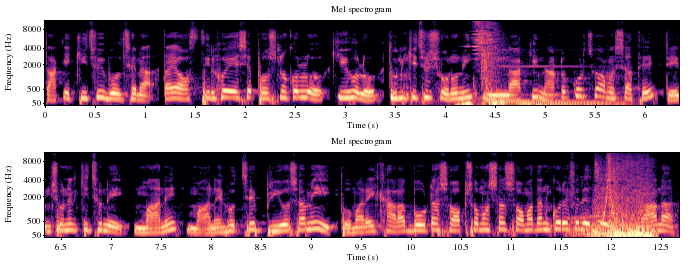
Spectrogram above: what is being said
তাকে কিছুই বলছে না। তাই অস্থির হয়ে এসে প্রশ্ন করল, কি হলো? তুমি কিছু শোনোনি? নাকি নাটক করছ আমার সাথে? টেনশনের কিছু নেই। মানে? মানে হচ্ছে প্রিয় স্বামী? তোমার এই খারাপ বউটা সব সমস্যার সমাধান করে ফেলেছে। না না,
